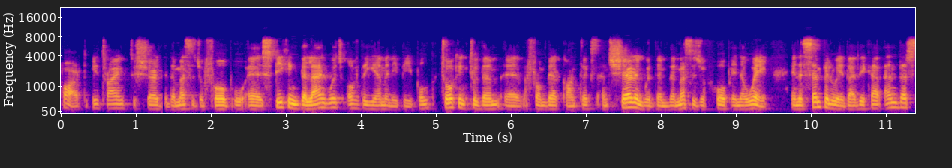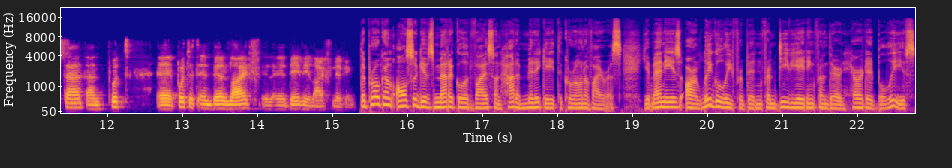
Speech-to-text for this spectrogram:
part, we're trying to share the message of hope, uh, speaking the language of the Yemeni people, talking to them uh, from their context, and sharing with them the message of hope in a way, in a simple way that they can understand and put uh, put it in their life, uh, daily life living. The program also gives medical advice on how to mitigate the coronavirus. Yemenis are legally forbidden from deviating from their inherited beliefs,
